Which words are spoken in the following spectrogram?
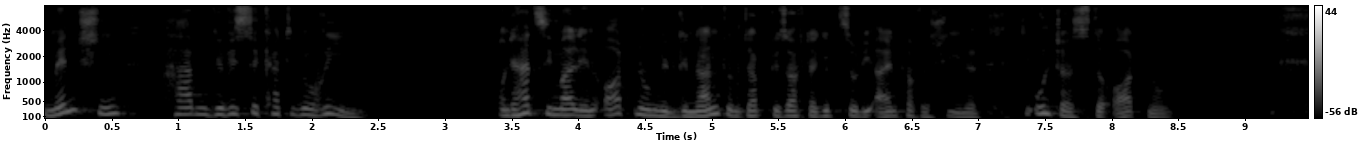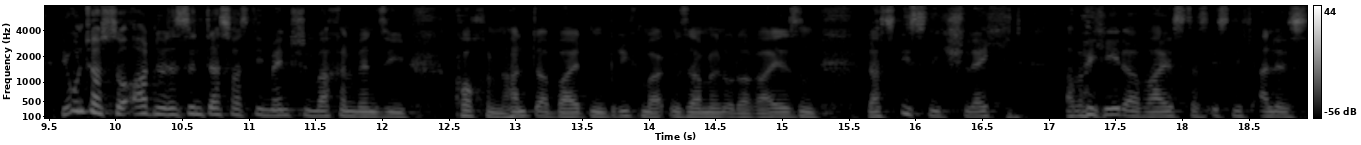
Menschen haben gewisse Kategorien. Und er hat sie mal in Ordnungen genannt und habe gesagt, da gibt es so die einfache Schiene, die unterste Ordnung. Die unterste Ordnung, das sind das, was die Menschen machen, wenn sie kochen, Handarbeiten, Briefmarken sammeln oder reisen. Das ist nicht schlecht, aber jeder weiß, das ist nicht alles.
